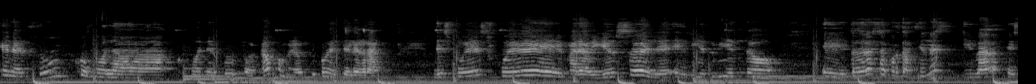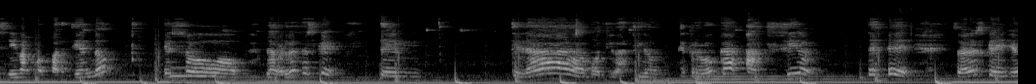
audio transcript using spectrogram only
el Zoom como, la, como en el grupo, ¿no? Como en el grupo de Telegram. Después fue maravilloso el, ir viendo eh, todas las aportaciones que, se iban compartiendo. Eso, la verdad es que te, da motivación, te provoca acción Sabes que yo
